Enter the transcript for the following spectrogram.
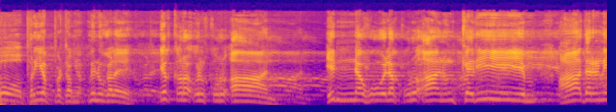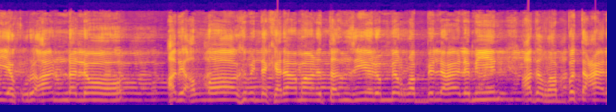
ഓ പ്രിയപ്പെട്ട മുഅ്മിനുകളെ ഖുർആൻ. ഇന്നഹു ലഖുർആനുൻ കരീം. ആദരണീയ ഖുർആൻ ഉണ്ടല്ലോ അത് അള്ളാഹുവിന്റെ കലാമാണ് തൻസീലും റബ്ബിൽ ആലമീൻ. അത് റബ്ബ് തആല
